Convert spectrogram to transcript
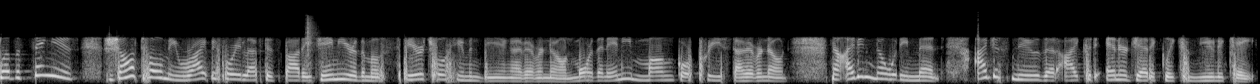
Well, the thing is, Jean told me right before he left his body, Jamie, you're the most spiritual human being I've ever known, more than any monk or priest I've ever known. Now, I didn't know what he meant. I just knew that I could energetically communicate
